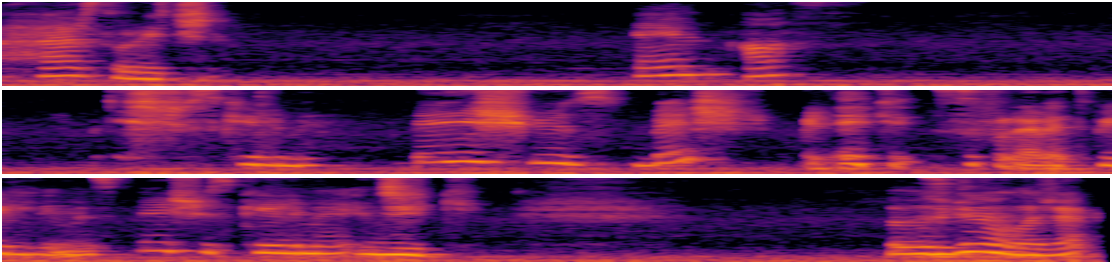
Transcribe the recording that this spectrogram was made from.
Her soru için en az 500 kelime. 500, 5, 2, 0 evet bildiğimiz 500 kelimecik. Özgün olacak.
